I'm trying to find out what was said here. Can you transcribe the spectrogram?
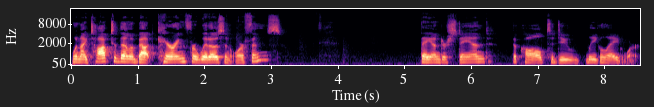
When I talk to them about caring for widows and orphans, they understand the call to do legal aid work,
